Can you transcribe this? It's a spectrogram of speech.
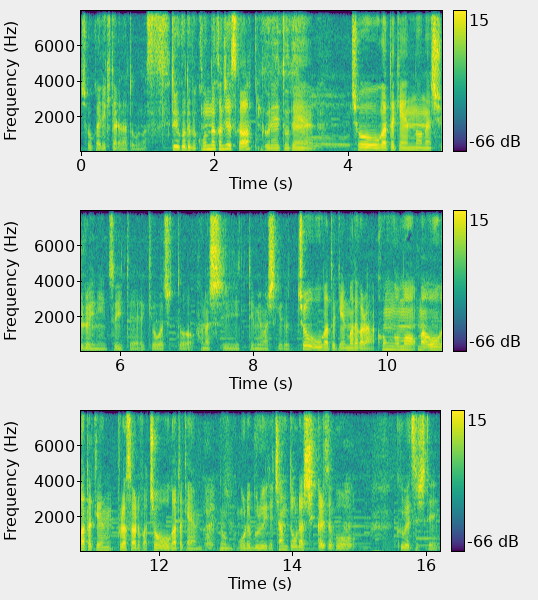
紹介できたらなと思います。ということで、こんな感じですか？グレートデーン。超大型犬のね種類について今日はちょっと話してみましたけど超大型犬まあだから今後もまあ大型犬プラスアルファ超大型犬の俺部類でちゃんと俺はしっかりそこを区別して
